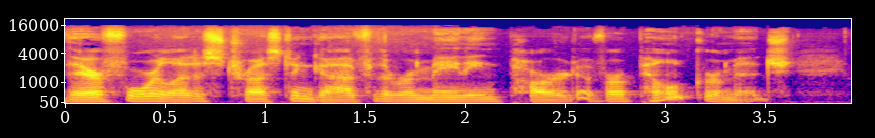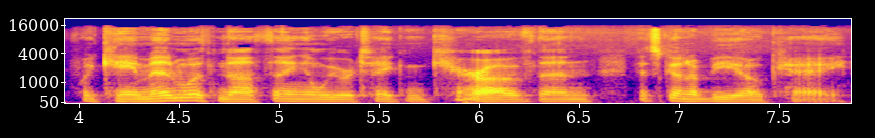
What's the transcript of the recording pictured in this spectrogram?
Therefore, let us trust in God for the remaining part of our pilgrimage. If we came in with nothing and we were taken care of, then it's going to be okay.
